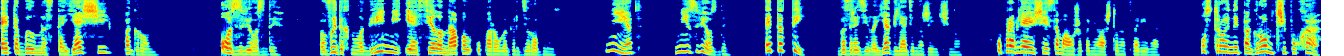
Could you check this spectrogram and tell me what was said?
Это был настоящий погром. О, звезды! Выдохнула Гримми и осела на пол у порога гардеробной. «Нет, не звезды. Это ты», — возразила я, глядя на женщину. Управляющая сама уже поняла, что натворила. Устроенный погром — чепуха,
